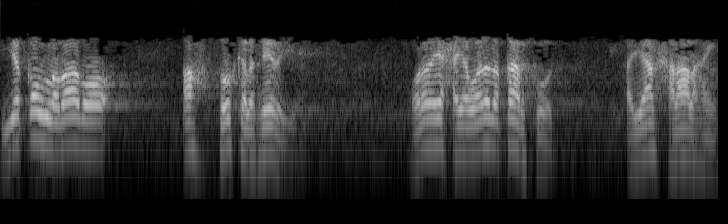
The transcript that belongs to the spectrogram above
Iyo qowl labaad oo ah soo kala reebaya odhanaya xayawaanada qaarkood ayaan xalaal ahayn.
